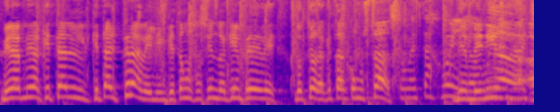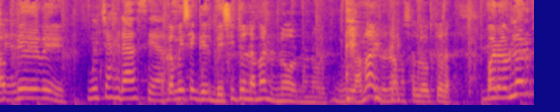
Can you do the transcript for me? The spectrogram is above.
Mira, mira, ¿qué tal, qué tal traveling que estamos haciendo aquí en PDB? Doctora, ¿qué tal? ¿Cómo estás? ¿Cómo estás, Julio? Bienvenida a. PDB. Muchas gracias. Acá me dicen que besito en la mano. No, no, no, en la mano nada más a la doctora. Para hablar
